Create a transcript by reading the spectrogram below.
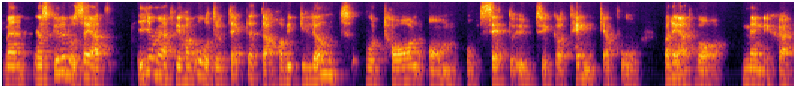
Men jag skulle då säga att i och med att vi har återupptäckt detta har vi glömt vårt tal om och sätt att uttrycka och tänka på vad det är att vara människa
